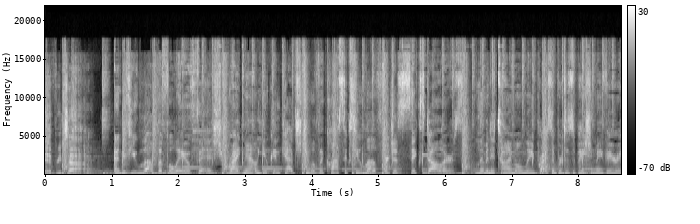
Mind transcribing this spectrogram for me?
Every time. And if you love the filet of fish, right now you can catch two of the classics you love for just $6. Limited time only. Price and participation may vary.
